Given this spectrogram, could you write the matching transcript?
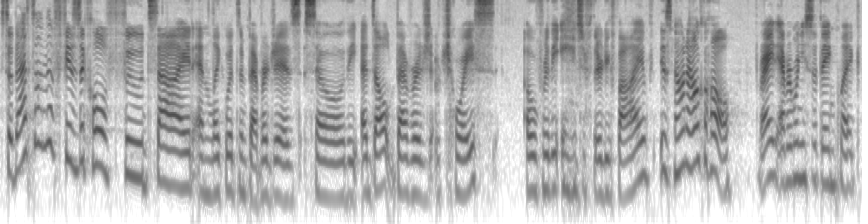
So that's on the physical food side and liquids and beverages. So the adult beverage of choice over the age of 35 is not alcohol right? Everyone used to think like,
